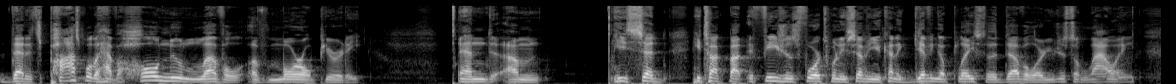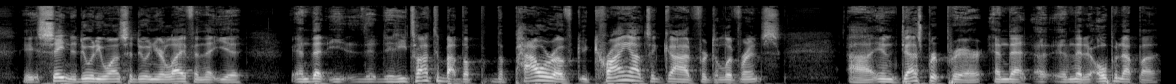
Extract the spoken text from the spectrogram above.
that it's possible to have a whole new level of moral purity. And um, he said he talked about Ephesians four twenty seven. You're kind of giving a place to the devil, or you're just allowing Satan to do what he wants to do in your life, and that you and that he, talked about the the power of crying out to God for deliverance uh, in desperate prayer, and that uh, and that it opened up a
